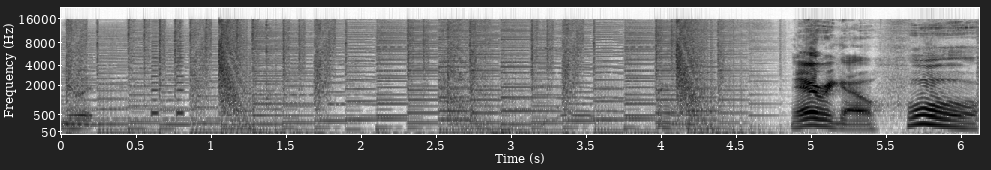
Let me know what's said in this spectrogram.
Knew it. There we go. Whew.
